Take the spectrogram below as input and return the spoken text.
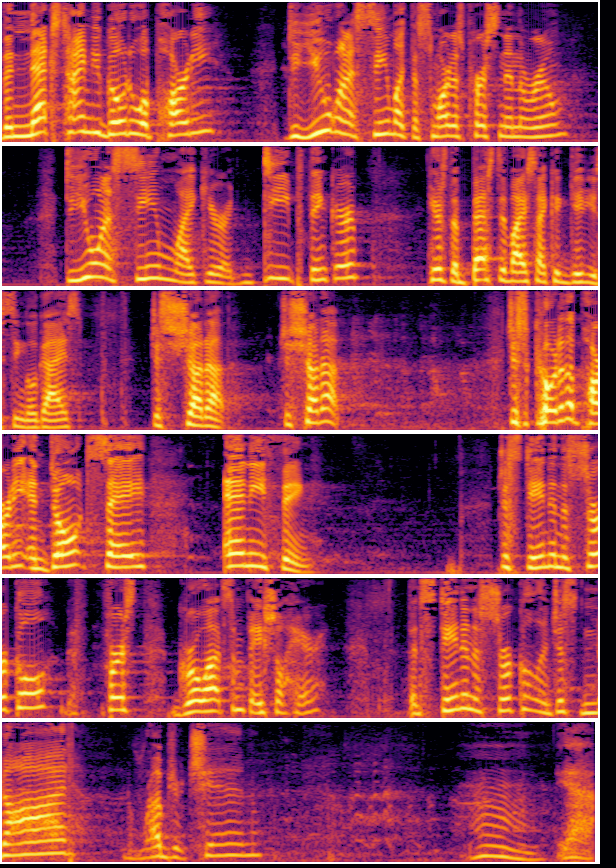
The next time you go to a party, do you want to seem like the smartest person in the room? Do you want to seem like you're a deep thinker? Here's the best advice I could give you, single guys just shut up. Just shut up. Just go to the party and don't say anything. Just stand in the circle. First, grow out some facial hair. Then stand in a circle and just nod, and rub your chin. Hmm, yeah.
